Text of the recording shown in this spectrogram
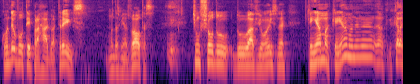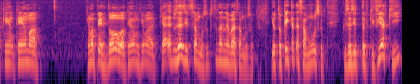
Quando eu voltei para a Rádio A3, uma das minhas voltas, tinha um show do, do Aviões, né? Quem ama, quem ama, né? né, não, Aquela quem ama, quem ama, quem ama perdoa, quem ama, quem ama. que é do Zezito essa música, eu tô tentando lembrar essa música. E eu toquei tanto essa música que o Zezito teve que vir aqui,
